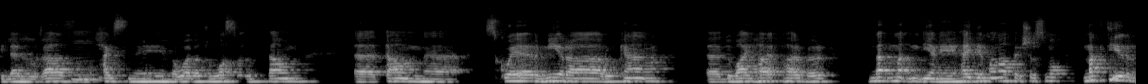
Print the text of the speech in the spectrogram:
تلال الغاف المحيصنة بوابة الوصل تاون آه، تاون آه، سكوير ميرا رُكان دبي هاربر. ما ما يعني هيدي المناطق شو اسمه ما كثير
